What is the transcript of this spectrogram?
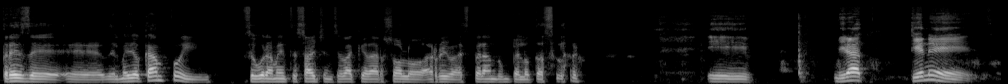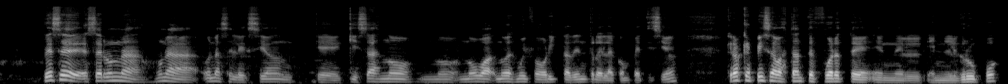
tres de, eh, del medio campo y seguramente Sargent se va a quedar solo arriba esperando un pelotazo largo. Y mira, tiene, pese de ser una, una, una selección que quizás no, no, no, no, es muy favorita dentro de la competición, creo que pisa bastante fuerte en el, en el grupo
